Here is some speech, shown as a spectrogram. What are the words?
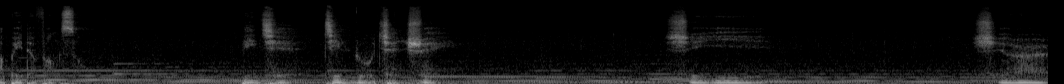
加倍的放松，并且进入沉睡。十一。十二、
